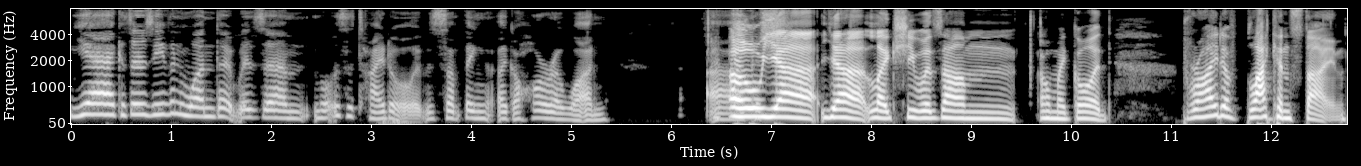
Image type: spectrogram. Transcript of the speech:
Yeah, because there was even one that was um, what was the title? It was something like a horror one. Uh, oh yeah, yeah, like she was um oh my god. Bride of Blackenstein.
